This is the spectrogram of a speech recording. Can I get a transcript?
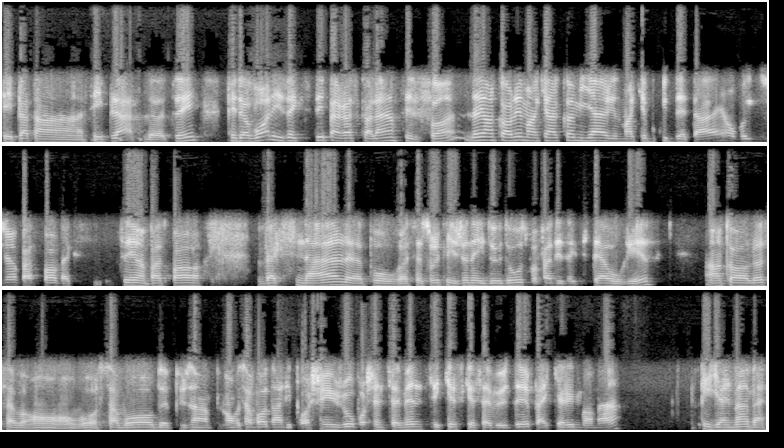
c'est plate en c'est plate, là, tu sais. Puis de voir les activités parascolaires, c'est le fun. Là, encore là, il manquait comme hier, il manquait beaucoup de détails. On va exiger un passeport vacci- tu sais, un passeport vaccinal euh, pour euh, s'assurer que les jeunes aient deux doses pour faire des activités à haut risque encore là, ça va, on, va savoir de plus en plus, on va savoir dans les prochains jours, prochaines semaines, c'est qu'est-ce que ça veut dire, puis à quel moment. Également, ben,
